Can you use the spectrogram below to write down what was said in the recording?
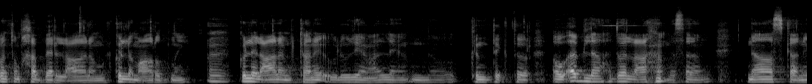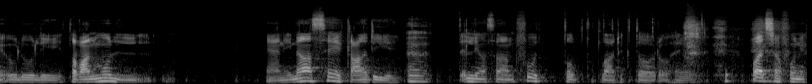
كنت مخبر العالم والكل معارضني إيه. كل العالم كانوا يقولوا لي يا معلم إنه كنت دكتور. أو قبلها هدول العالم مثلا ناس كانوا يقولوا لي طبعا مو ال... يعني ناس هيك عادية. إيه. تقول لي مثلا فوت طب تطلع دكتور وهيك وقت شافوني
